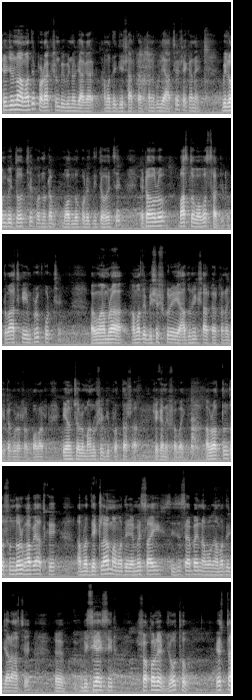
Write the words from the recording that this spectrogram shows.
সেই জন্য আমাদের প্রোডাকশন বিভিন্ন জায়গায় আমাদের যে সার কারখানাগুলি আছে, সেখানে বিলম্বিত হচ্ছে, কোনোটা বন্ধ করে দিতে হয়েছে। এটা হলো বাস্তব অবস্থার জন্য। তবে আজকে ইমপ্রুভ করছে। এবং আমরা, আমাদের বিশেষ করে এই আধুনিক সার কারখানা যেটা গোড়াসার পলাশ, এই অঞ্চলের মানুষের যে প্রত্যাশা, সেখানে সবাই। আমরা অত্যন্ত সুন্দরভাবে আজকে আমরা দেখলাম আমাদের এমএসআই সিসি সেভেন এবং আমাদের যারা আছে বিসিআইসির সকলের যৌথ চেষ্টা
